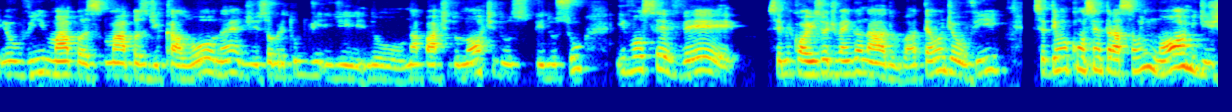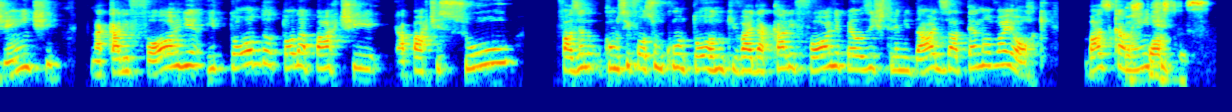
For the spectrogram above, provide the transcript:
Eu vi mapas, mapas de calor, né, de, sobretudo de, de do, na parte do norte do, e do sul, e você vê, você me corrija se eu estiver enganado, até onde eu vi, você tem uma concentração enorme de gente na Califórnia e toda, toda a parte, a parte sul fazendo como se fosse um contorno que vai da Califórnia pelas extremidades até Nova York. Basicamente. Pelas costas.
